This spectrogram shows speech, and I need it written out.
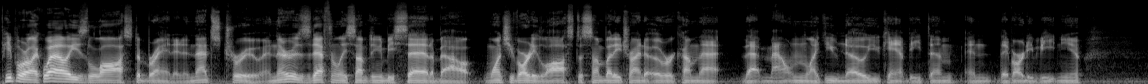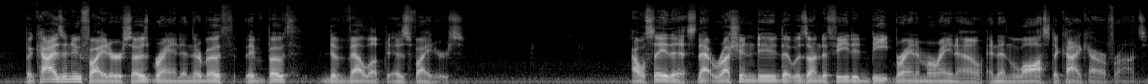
people are like, well, he's lost to Brandon, and that's true. And there is definitely something to be said about once you've already lost to somebody trying to overcome that that mountain, like you know you can't beat them, and they've already beaten you. But Kai's a new fighter, so is Brandon. They're both they've both developed as fighters. I will say this: that Russian dude that was undefeated beat Brandon Moreno and then lost to Kai Kara France.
